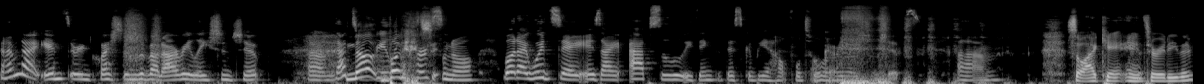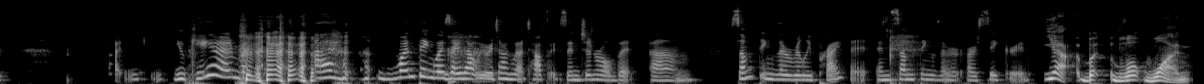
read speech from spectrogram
I'm not answering questions about our relationship. Um, that's No, really but personal. What I would say is, I absolutely think that this could be a helpful tool in relationships. Um, So I can't answer it either. You can, but I, one thing was I thought we were talking about topics in general, but um, some things are really private and some things are, are sacred. Yeah, but well, one,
